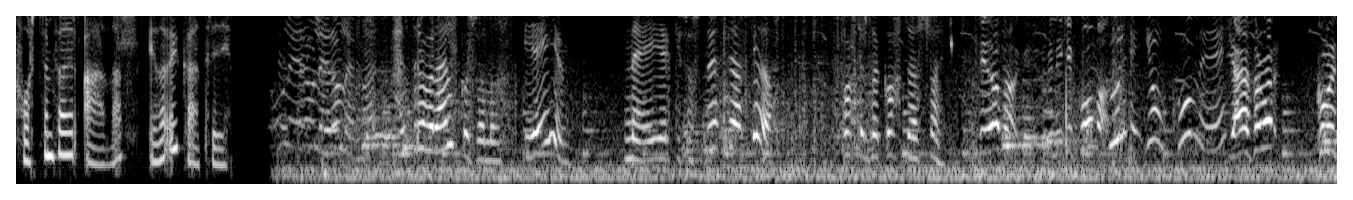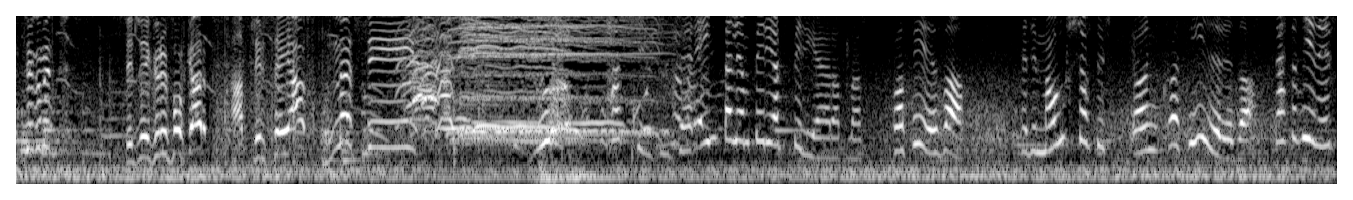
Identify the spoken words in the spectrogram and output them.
hvort sem það er aðal eða aukaatriði. Heldur að vera elgosama? Í eigum? Nei, ég er ekki svo stutt segja síðast. Hvort er það gott eða slæmt? Þið þarna, vil ekki koma? Skúli, já, komið. Jæja, strafgar, komið, tökum mynd. Sillið ykkur upp, fólkar. Allir segja Messi! Passið ykkur, einbeljan byrjar, byrjar allar. Hvað þýðir það? Þetta er málsáttur. Já, en hvað þýðir þetta? Þetta þýðir...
